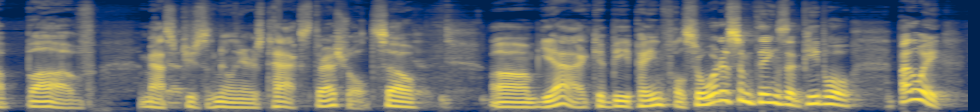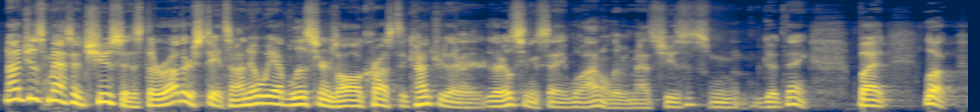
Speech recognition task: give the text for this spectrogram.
above Massachusetts millionaires tax threshold. So. Yes. Um, yeah, it could be painful. So, what are some things that people, by the way, not just Massachusetts, there are other states. I know we have listeners all across the country that are they're listening to say, well, I don't live in Massachusetts. Good thing. But look,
